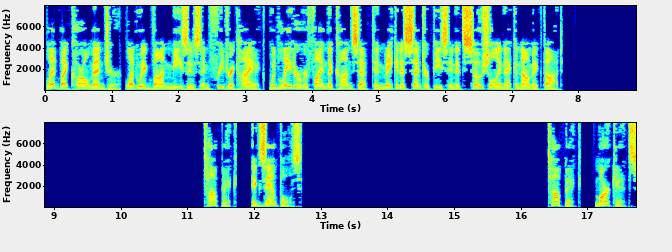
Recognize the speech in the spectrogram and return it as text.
led by Carl Menger, Ludwig von Mises and Friedrich Hayek, would later refine the concept and make it a centerpiece in its social and economic thought. Examples Markets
